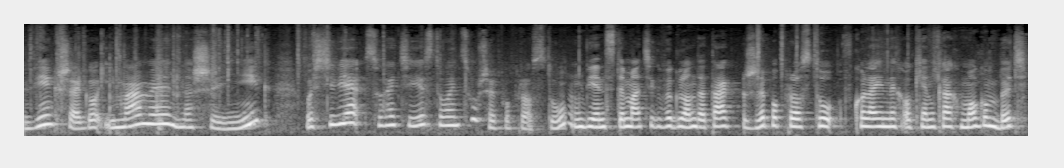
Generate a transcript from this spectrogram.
większego i mamy naszyjnik. Właściwie, słuchajcie, jest to łańcuszek po prostu, więc temacik wygląda tak, że po prostu w kolejnych okienkach mogą być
